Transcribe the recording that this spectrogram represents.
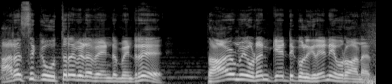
அரசுக்கு உத்தரவிட வேண்டும் என்று தாழ்மையுடன் கேட்டுக்கொள்கிறேன் இவரானர்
